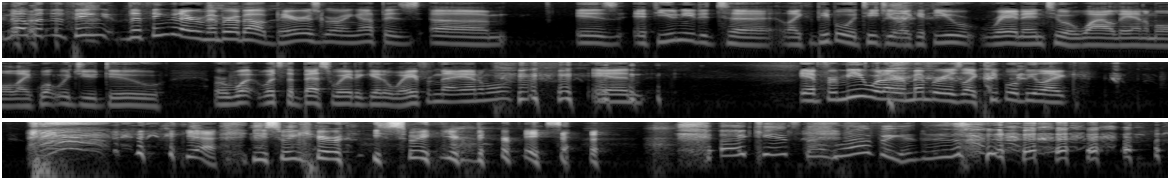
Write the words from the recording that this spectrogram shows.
no, but the thing the thing that I remember about bears growing up is um is if you needed to like people would teach you like if you ran into a wild animal like what would you do or what what's the best way to get away from that animal and and for me what I remember is like people would be like yeah you swing your you swing your bear mace. I can't stop laughing at this.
